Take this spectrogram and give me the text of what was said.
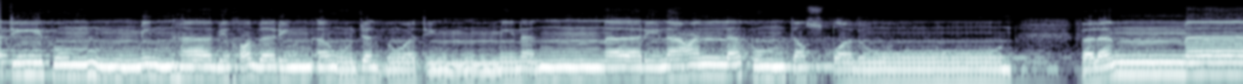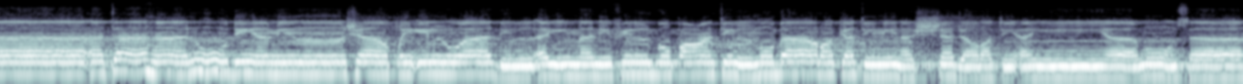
آتيكم منها بخبر أو جذوة من النار لعلكم تصطلون فلما أتاها نودي من شاطئ الوادي الأيمن في البقعة المباركة من الشجرة أن يا موسى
